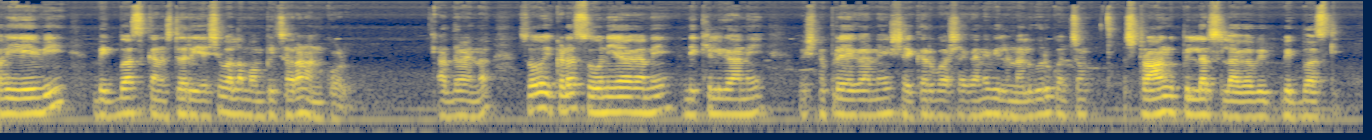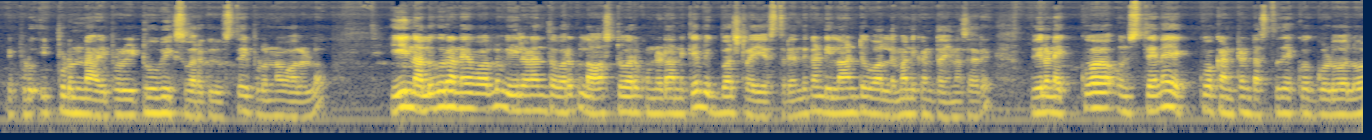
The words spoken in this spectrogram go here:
అవి ఏవి బిగ్ బాస్ కన్సిడర్ చేసి వాళ్ళని పంపించారని అనుకోడు. అర్థమైందా? సో ఇక్కడ సోనియా కానీ నిఖిల్ కానీ విష్ణుప్రియ కానీ శేఖర్ భాష కానీ వీళ్ళు నలుగురు కొంచెం స్ట్రాంగ్ పిల్లర్స్ లాగా బిగ్ బిగ్ బాస్కి ఇప్పుడు ఇప్పుడున్న ఇప్పుడు ఈ టూ వీక్స్ వరకు చూస్తే ఇప్పుడున్న వాళ్ళలో ఈ నలుగురు అనే వాళ్ళు వీలైనంత వరకు లాస్ట్ వరకు ఉండడానికే బిగ్ బాస్ ట్రై చేస్తారు. ఎందుకంటే ఇలాంటి వాళ్ళు ఎమనికంట అయినా సరే వీళ్ళని ఎక్కువ ఉంచితేనే ఎక్కువ కంటెంట్ వస్తుంది ఎక్కువ గొడవలు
